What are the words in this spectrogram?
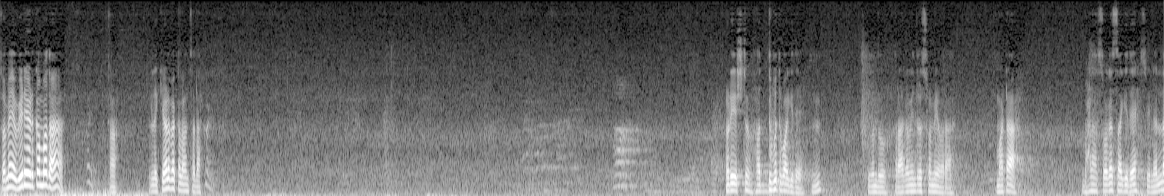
ಸ್ವಾಮಿ, ವಿಡಿಯೋ ಹಿಡ್ಕೊಬೋದಾ? ಹಾಂ, ಇಲ್ಲಿ ಕೇಳಬೇಕಲ್ಲ ಒಂದ್ಸಲ. ನೋಡಿ, ಎಷ್ಟು ಅದ್ಭುತವಾಗಿದೆ. ಹ್ಮ್? ಈ ಒಂದು ರಾಘವೇಂದ್ರ ಸ್ವಾಮಿಯವರ ಮಠ ಬಹಳ ಸೊಗಸಾಗಿದೆ. ಸೊ ಇಲ್ಲೆಲ್ಲ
